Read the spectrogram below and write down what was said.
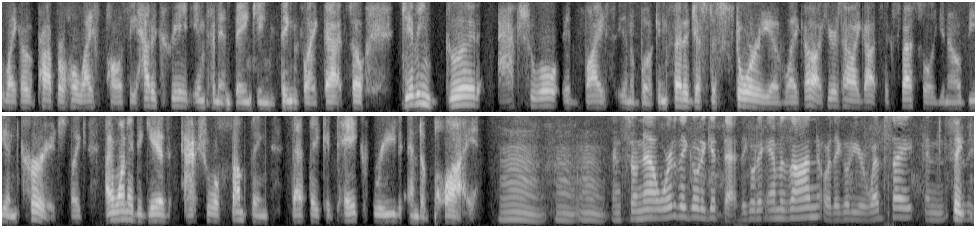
like a proper whole life policy, how to create infinite banking, things like that. So giving good actual advice in a book instead of just a story of like, oh, here's how I got successful, you know, be encouraged. Like I wanted to give actual something that they could take, read, and apply. Mm, mm, mm. And so now, where do they go to get that? They go to Amazon or they go to your website and. So, they...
